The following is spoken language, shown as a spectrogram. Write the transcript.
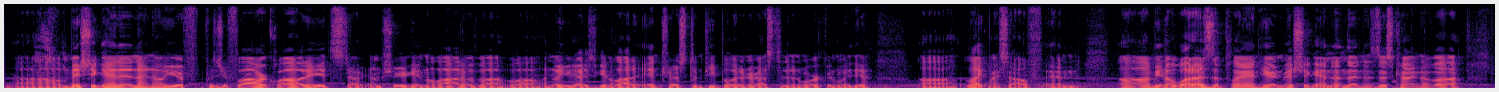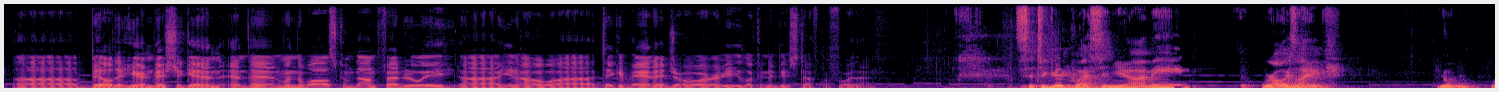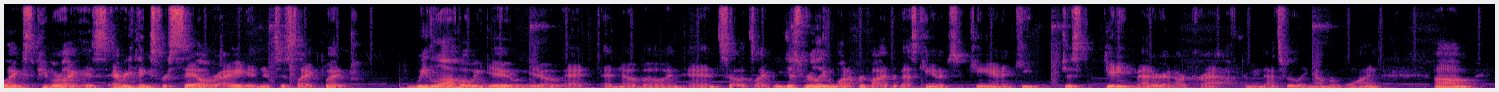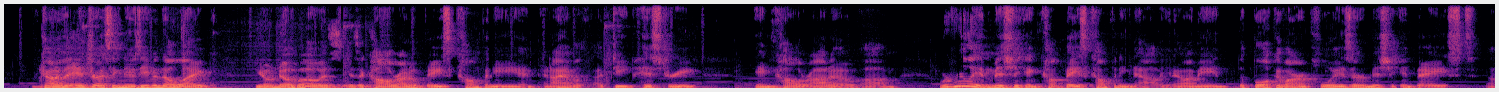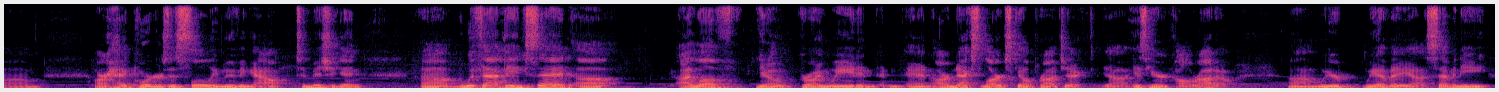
uh, Michigan, and I know your because your flower quality, it's start. I'm sure you're getting a lot of. Uh, well, I know you guys are getting a lot of interest and people are interested in working with you, uh, like myself. And um, you know, what is the plan here in Michigan? And then is this kind of a uh, build it here in Michigan, and then when the walls come down federally, uh, you know, uh, take advantage, or are you looking to do stuff before then? Such a good question. You know, I mean, we're always like you know, like people are like, is everything's for sale, right? And it's just like, but we love what we do, you know, at, at Nobo. And, and so it's like, we just really want to provide the best cannabis we can and keep just getting better at our craft. I mean, that's really number one. Um, kind of the interesting news, even though like, you know, Nobo is, is a Colorado based company and, and I have a, a deep history in Colorado. Um, we're really a Michigan based company now. You know, I mean, the bulk of our employees are Michigan based. Um, our headquarters is slowly moving out to Michigan. Uh, with that being said, uh, I love you know growing weed, and and, and our next large scale project uh, is here in Colorado. Um, we're we have a uh, 70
